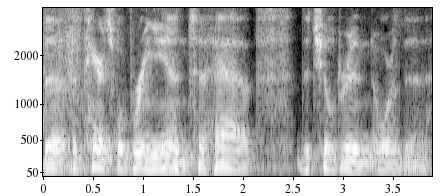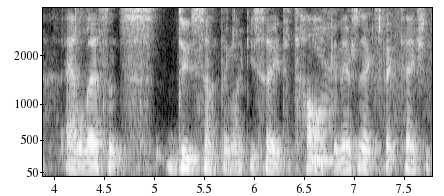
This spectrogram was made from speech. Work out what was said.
the, the parents will bring in to have the children or the adolescents do something, like you say, to talk, Yeah. and there's an expectation.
